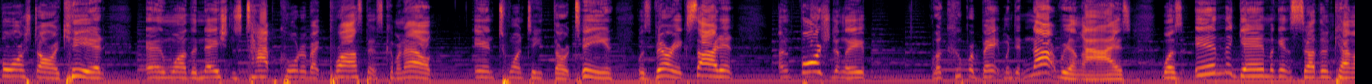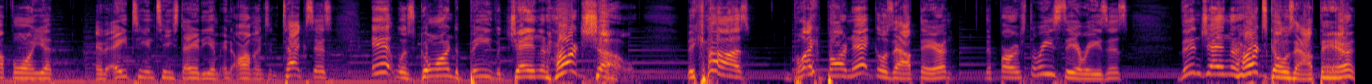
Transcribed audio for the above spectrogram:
four star kid and one of the nation's top quarterback prospects coming out in 2013. Was very excited. Unfortunately, what Cooper Bateman did not realize was in the game against Southern California at AT&T Stadium in Arlington, Texas, it was going to be the Jalen Hurts show because Blake Barnett goes out there the first three series. Then Jalen Hurts goes out there,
